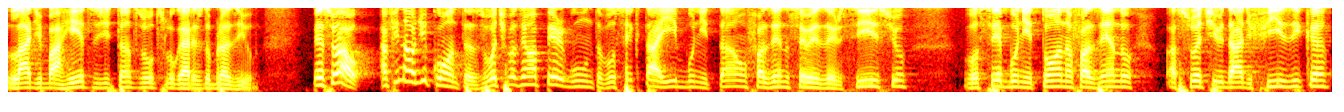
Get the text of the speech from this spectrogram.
lá de Barretos e de tantos outros lugares do Brasil. Pessoal, afinal de contas, vou te fazer uma pergunta. Você que está aí bonitão, fazendo seu exercício, você bonitona, fazendo a sua atividade física,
